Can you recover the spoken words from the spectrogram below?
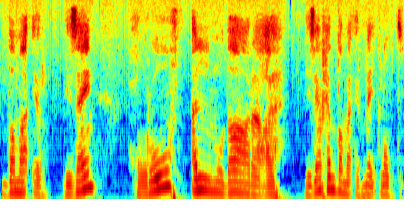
dama'ir. Die zijn huruf al-mudara'ah. Die zijn geen dama'ir. Nee, klopt.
